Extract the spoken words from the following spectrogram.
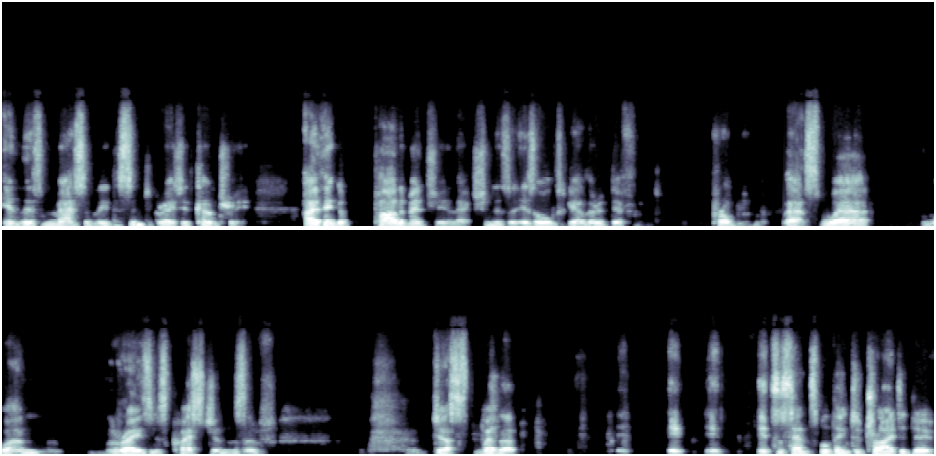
in this massively disintegrated country. I think a parliamentary election is, is altogether a different problem. That's where one raises questions of just whether it, it, it, it's a sensible thing to try to do.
